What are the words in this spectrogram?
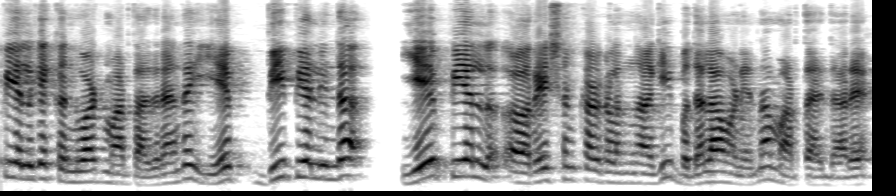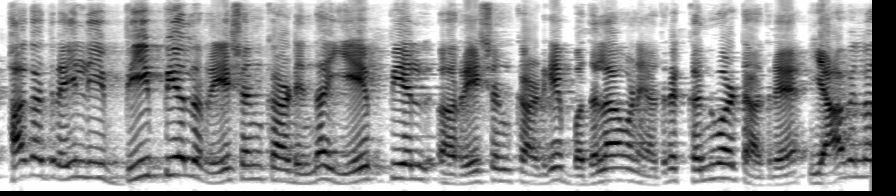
ಪಿ ಎಲ್ಗೆ ಕನ್ವರ್ಟ್ ಮಾಡ್ತಾ ಇದ್ದಾರೆ. ಅಂದ್ರೆ ಎ ಬಿ ಪಿ ಎಲ್ ಇಂದ A P L ration card ಗಳನ್ನಾಗಿ ಬದಲಾವಣೆಯನ್ನ ಮಾಡ್ತಾ ಇದ್ದಾರೆ. ಹಾಗಾದ್ರೆ ಇಲ್ಲಿ B P L ration card ಇಂದ ಎ ಪಿ ಎಲ್ ರೇಷನ್ ಕಾರ್ಡ್ಗೆ ಬದಲಾವಣೆ ಆದ್ರೆ ಕನ್ವರ್ಟ್ ಆದ್ರೆ ಯಾವೆಲ್ಲ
